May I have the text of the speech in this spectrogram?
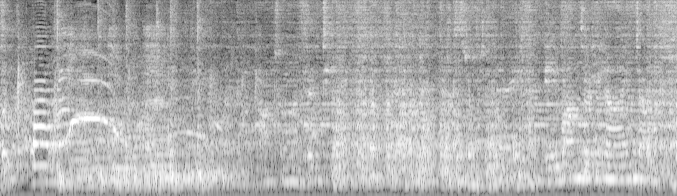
October 15th. Register today at avon39.com.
